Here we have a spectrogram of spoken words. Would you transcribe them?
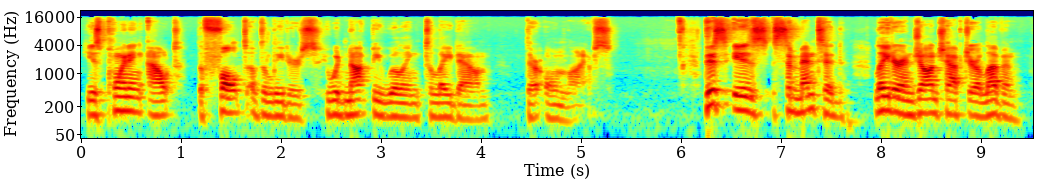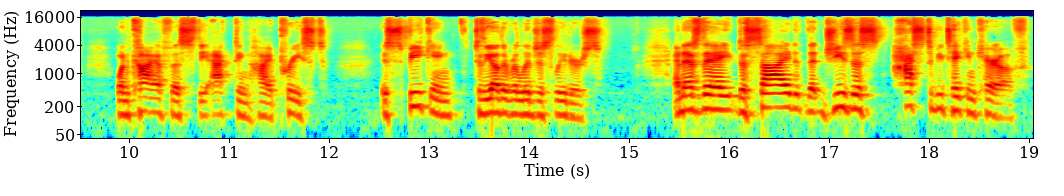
He is pointing out the fault of the leaders who would not be willing to lay down their own lives. This is cemented later in John chapter 11 when Caiaphas, the acting high priest, is speaking to the other religious leaders. And as they decide that Jesus has to be taken care of,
